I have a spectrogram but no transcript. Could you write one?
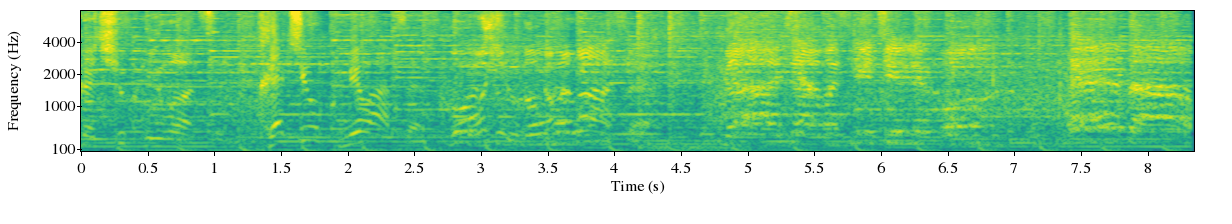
Хочу к Меладзе. Хочу к Меладзе! Хочу до Меладзе. Хотя возьми телефон, это он, это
